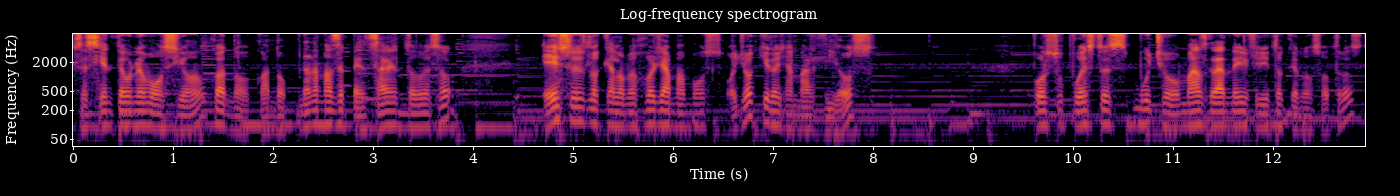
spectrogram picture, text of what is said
se siente una emoción cuando, cuando nada más de pensar en todo eso eso es lo que a lo mejor llamamos, o yo quiero llamar Dios. Por supuesto es mucho más grande e infinito que nosotros.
